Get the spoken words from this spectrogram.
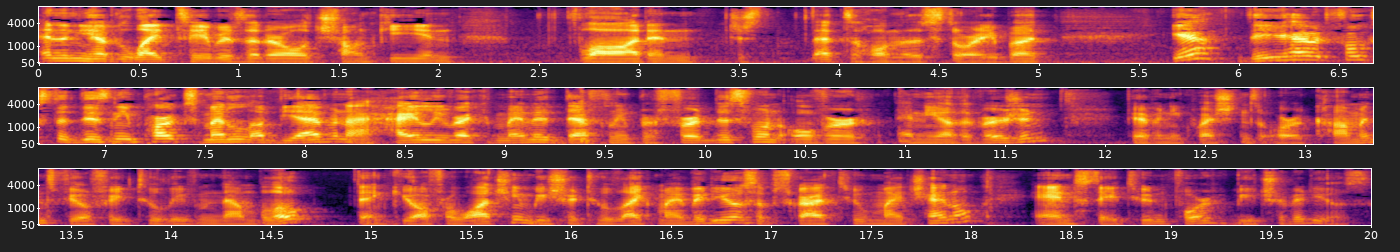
And then you have the lightsabers that are all chunky and flawed, and just that's a whole nother story. But yeah, there you have it, folks. The Disney Parks Medal of Yavin. I highly recommend it. Definitely preferred this one over any other version. If you have any questions or comments, feel free to leave them down below. Thank you all for watching. Be sure to like my video, subscribe to my channel, and stay tuned for future videos.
